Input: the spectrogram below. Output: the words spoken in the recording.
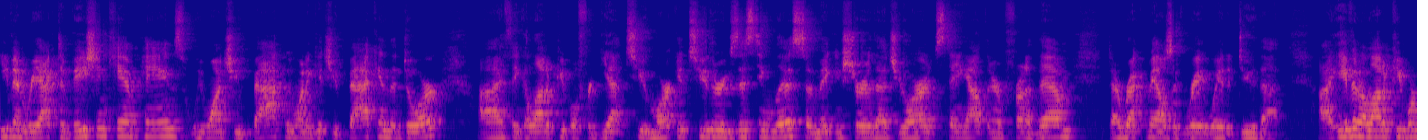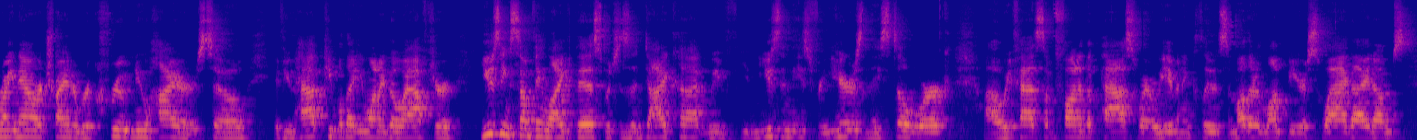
even reactivation campaigns. We want you back. We want to get you back in the door. Uh, I think a lot of people forget to market to their existing list. So making sure that you are staying out there in front of them. Direct mail is a great way to do that. Uh, even a lot of people right now are trying to recruit new hires. So if you have people that you want to go after, using something like this, which is a die cut, we've been using these for years and they still work. Uh, we've had some fun in the past where we even include some other lumpy or swag items.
